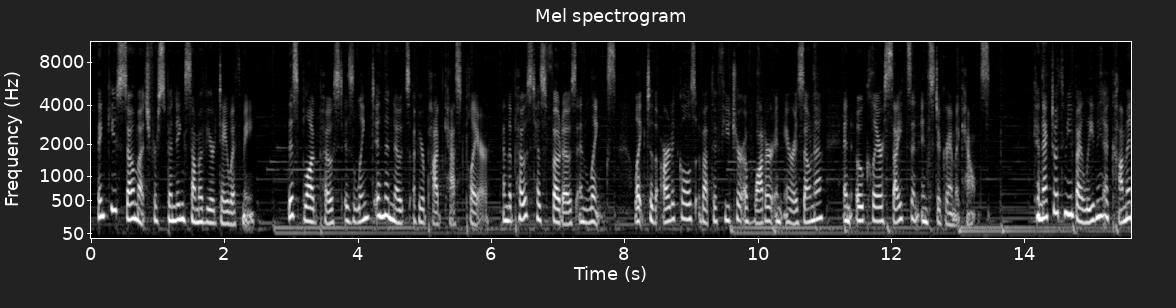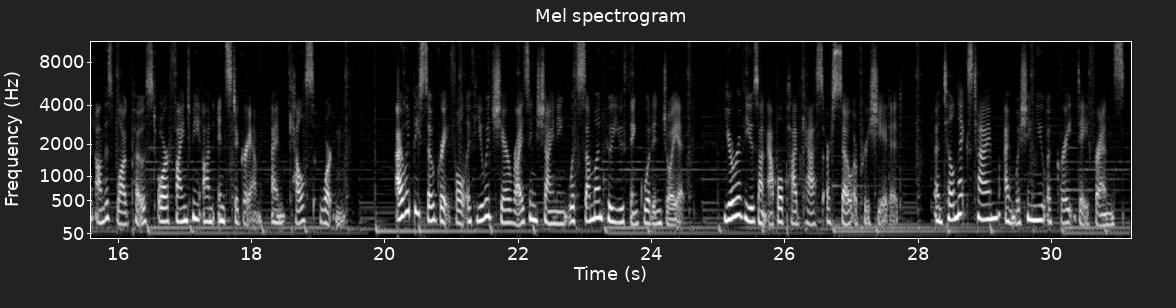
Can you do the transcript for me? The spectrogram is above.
Thank you so much for spending some of your day with me. This blog post is linked in the notes of your podcast player, and the post has photos and links, like to the articles about the future of water in Arizona and Eau Claire sites and Instagram accounts. Connect with me by leaving a comment on this blog post or find me on Instagram. I'm Kels Wharton. I would be so grateful if you would share Rising Shining with someone who you think would enjoy it. Your reviews on Apple Podcasts are so appreciated. Until next time, I'm wishing you a great day, friends.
